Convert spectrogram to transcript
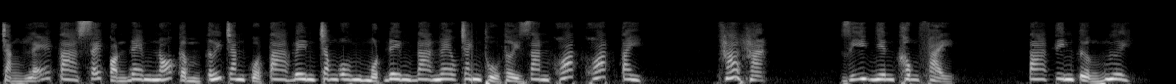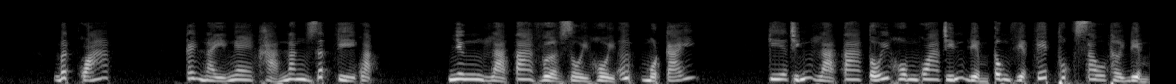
Chẳng lẽ ta sẽ còn đem nó cầm tới chăn của ta bên trong ôm một đêm đa neo tranh thủ thời gian khoát khoát tay. Ha ha. Dĩ nhiên không phải. Ta tin tưởng ngươi. Bất quá. Cái này nghe khả năng rất kỳ quặc. Nhưng là ta vừa rồi hồi ức một cái. Kia chính là ta tối hôm qua 9 điểm công việc kết thúc sau thời điểm.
